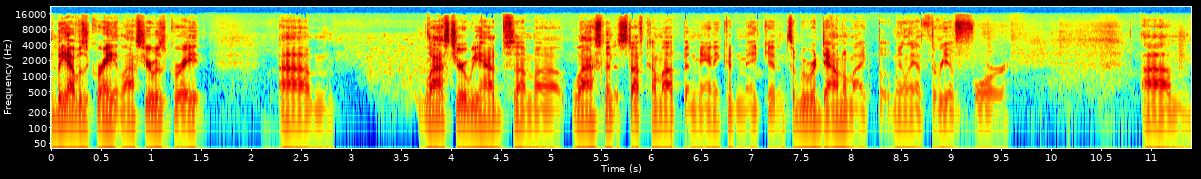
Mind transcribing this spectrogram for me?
but yeah, it was great. Last year was great. Um, last year we had some uh, last minute stuff come up, and Manny couldn't make it, and so we were down to Mike, but we only had three of four. Um,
